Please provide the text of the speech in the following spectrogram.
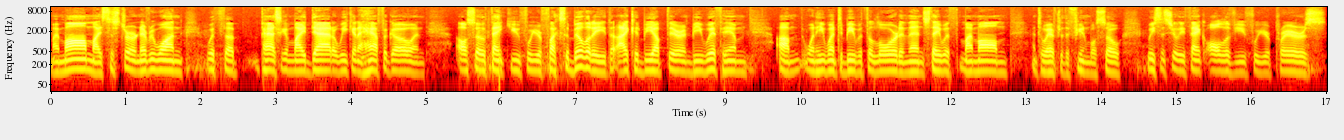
my mom, my sister, and everyone with the passing of my dad a week and a half ago. And also thank you for your flexibility that I could be up there and be with him um, when he went to be with the Lord and then stay with my mom until after the funeral. So we sincerely thank all of you for your prayers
